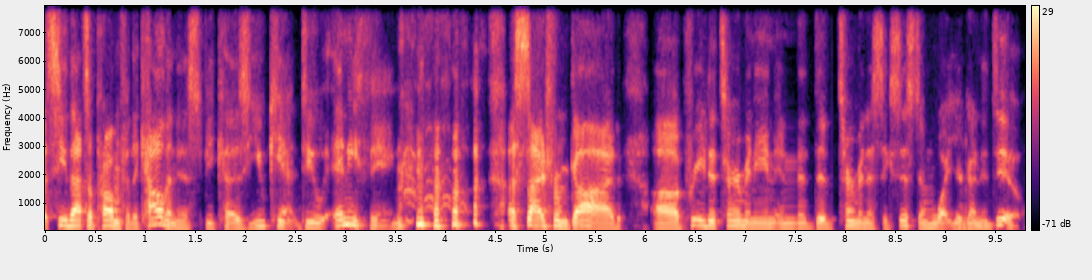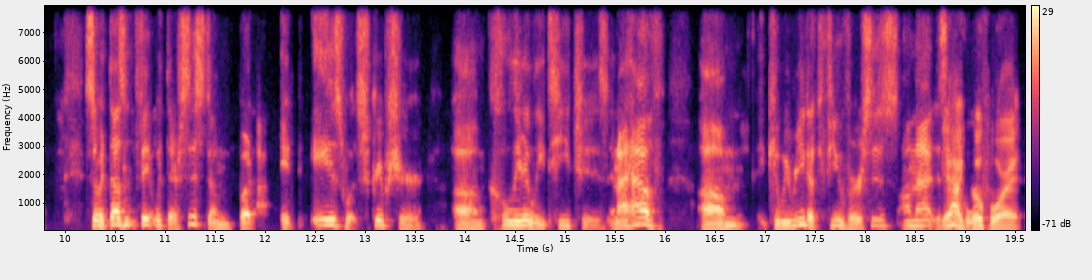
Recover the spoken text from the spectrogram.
But see, that's a problem for the Calvinists because you can't do anything aside from God uh, predetermining in the deterministic system what you're mm. going to do. So it doesn't fit with their system, but it is what Scripture um, clearly teaches. And I have, um, can we read a few verses on that? Is yeah, that cool? go for it,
